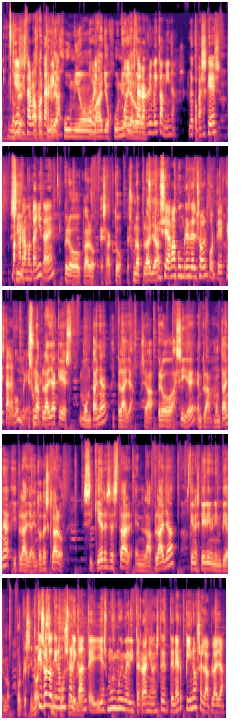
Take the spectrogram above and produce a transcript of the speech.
Tienes sé, que estar a partir arriba. de junio, Hombre, mayo, junio Puedes ya estar lo... arriba y caminas. Lo que pasa es que es bajar Sí. la montañita, ¿eh? Pero claro, exacto, es una playa... Y se llama Cumbres del Sol porque es que está la cumbre. Es una playa que es montaña y playa. O sea, pero así, ¿eh? En plan, montaña y playa. Entonces, claro, si quieres estar en la playa, tienes que ir en invierno. Porque si no. Es que eso es lo tiene mucho. Alicante y es muy muy mediterráneo, es de tener pinos en la playa.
